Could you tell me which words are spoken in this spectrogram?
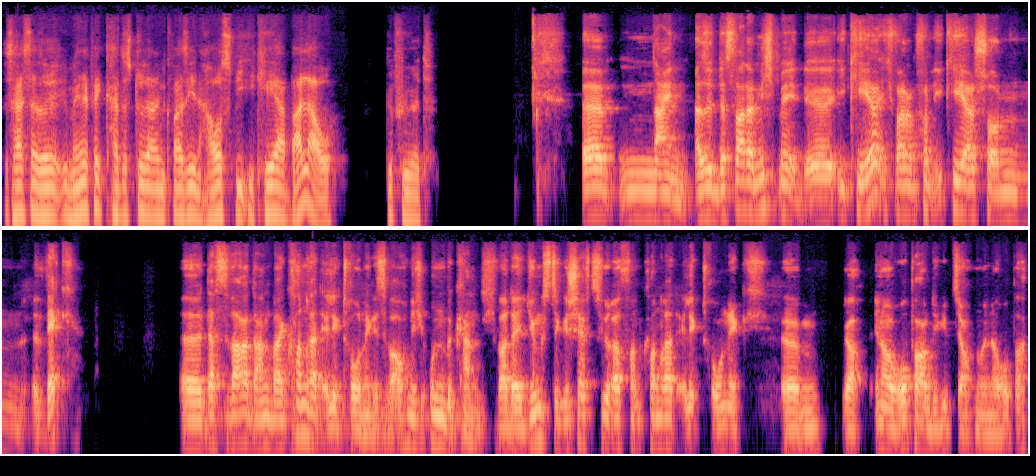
Das heißt also, im Endeffekt hattest du dann quasi ein Haus wie Ikea Ballau geführt? Äh, nein, also das war dann nicht mehr äh, Ikea. Ich war dann von Ikea schon weg. Äh, das war dann bei Konrad Elektronik. Es war auch nicht unbekannt. Ich war der jüngste Geschäftsführer von Konrad Elektronik ähm, ja, in Europa und die gibt es ja auch nur in Europa.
